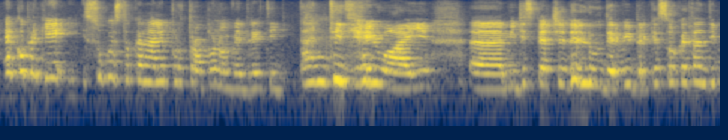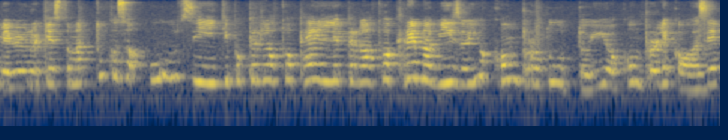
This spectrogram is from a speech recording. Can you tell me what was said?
Ecco perché su questo canale purtroppo non vedrete tanti DIY, eh, mi dispiace deludervi perché so che tanti mi avevano chiesto ma tu cosa usi, tipo per la tua pelle, per la tua crema viso? Io compro tutto, io compro le cose,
